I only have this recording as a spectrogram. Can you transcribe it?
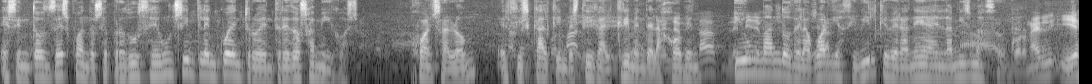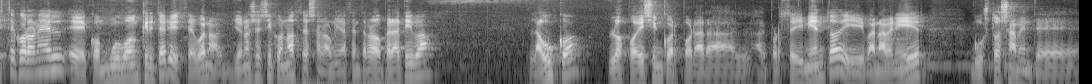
Es entonces cuando se produce un simple encuentro entre dos amigos. Juan Salom, el fiscal que investiga el crimen de la joven, y un mando de la Guardia Civil que veranea en la misma zona. Coronel, y este coronel, eh, con muy buen criterio, dice, bueno, yo no sé si conoces a la Unidad Central Operativa, la UCO, los podéis incorporar al, procedimiento y van a venir gustosamente eh,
